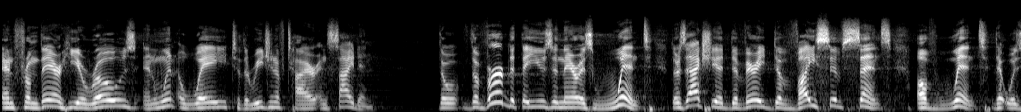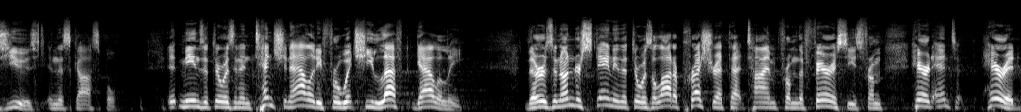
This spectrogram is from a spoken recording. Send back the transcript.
And from there he arose and went away to the region of Tyre and Sidon. The, the verb that they use in there is went. There's actually a very divisive sense of went that was used in this gospel. It means that there was an intentionality for which he left Galilee. There is an understanding that there was a lot of pressure at that time from the Pharisees, from Herod, Herod,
